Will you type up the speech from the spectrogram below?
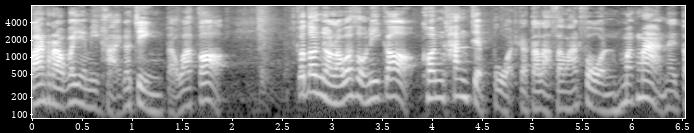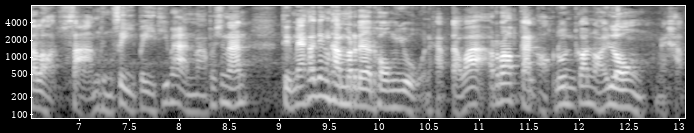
บ้านเราก็ยังมีขายก็จริง แต่ว่าก็ ก็ต้องยอมรับว่าโซนี่ก็ค่อนข้างเจ็บปวดกับตลาดสมาร์ทโฟนมาก ๆ ในตลอด 3-4 ปีที่ผ่านมา เพราะฉะนั้นถึงแม้เขายังทำเรือธงอยู่นะครับ แต่ว่ารอบการออกรุ่นก็น้อยลงนะครับ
